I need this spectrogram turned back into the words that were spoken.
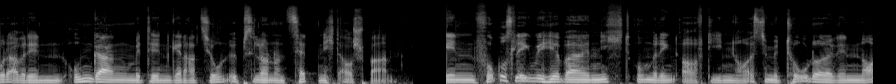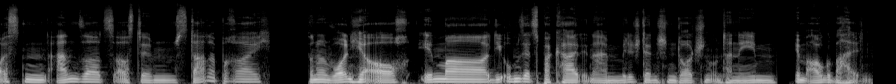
oder aber den Umgang mit den Generationen Y und Z nicht aussparen. Den Fokus legen wir hierbei nicht unbedingt auf die neueste Methode oder den neuesten Ansatz aus dem Startup-Bereich, sondern wollen hier auch immer die Umsetzbarkeit in einem mittelständischen deutschen Unternehmen im Auge behalten.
